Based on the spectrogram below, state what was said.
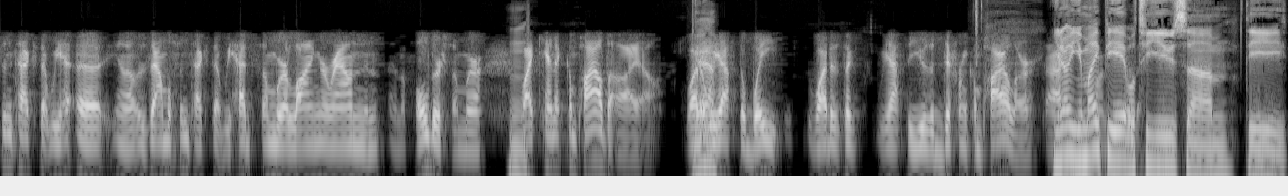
syntax that we, ha- uh, you know, XAML syntax that we had somewhere lying around in, in a folder somewhere. Hmm. Why can't it compile to IL? Why Yeah. do we have to wait? Why does the we have to use a different compiler? You know, you might be able through to use um, the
